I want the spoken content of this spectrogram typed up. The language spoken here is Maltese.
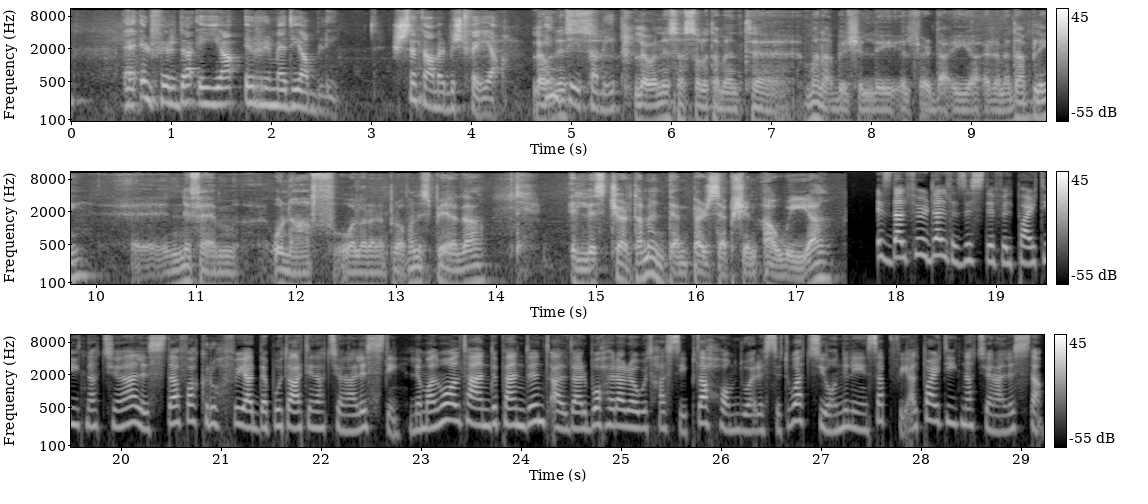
il-firda hija irrimedjabbli. X'se tagħmel biex tfejjaq? Inti t-tabib. L-ewwel ness assolutament ma naqbilx illi l-firda hija irrimedabbli. Nifhem u naf u allura nipprova nispjega illi ċertament hemm perception qawwija. Iżda l-firda li teżisti fil-Partit Nazzjonalista fakkruh fiha d-deputati Nazzjonalisti, li mal-Malta Independent għal darb'oħra wrew it-tħassib tagħhom dwar is-sitwazzjoni li jinsab fiha l-Partit Nazzjonalista.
